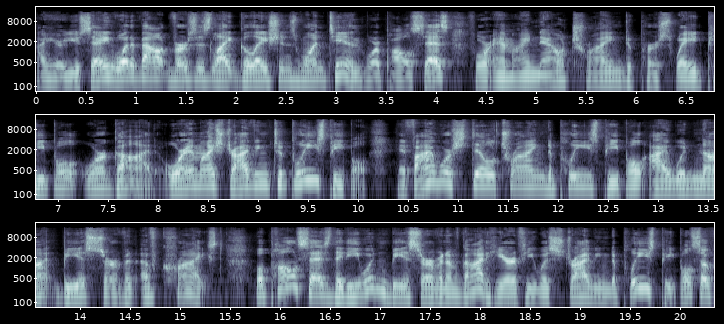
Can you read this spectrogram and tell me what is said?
I hear you saying, what about verses like Galatians 1:10 where Paul says, "For am I now trying to persuade people or God, or am I striving to please people? If I were still trying to please people, I would not be a servant of Christ." Well, Paul says that he wouldn't be a servant of God here if he was striving to please people. So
